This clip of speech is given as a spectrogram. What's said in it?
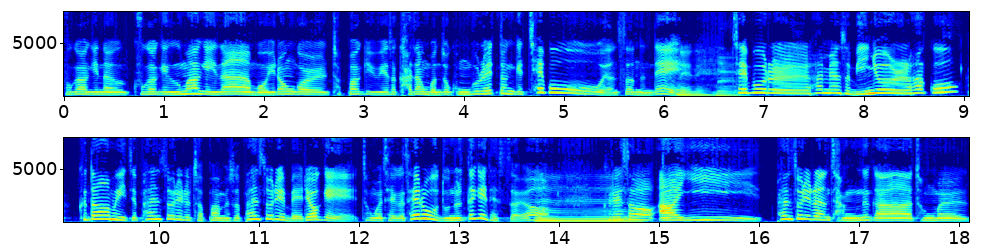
국악이나 국악의 음악이나 뭐 이런 걸 접하기 위해서 가장 먼저 공부를 했던 게 체보였었는데, 네네. 네. 체보를 하면서 민요를 하고 그 다음에 이제 판소리를 접하면서 판소리의 매력에 정말 제가 새로 눈을 뜨게 됐어요. 음. 그래서 아 이 판소리라는 장르가 정말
